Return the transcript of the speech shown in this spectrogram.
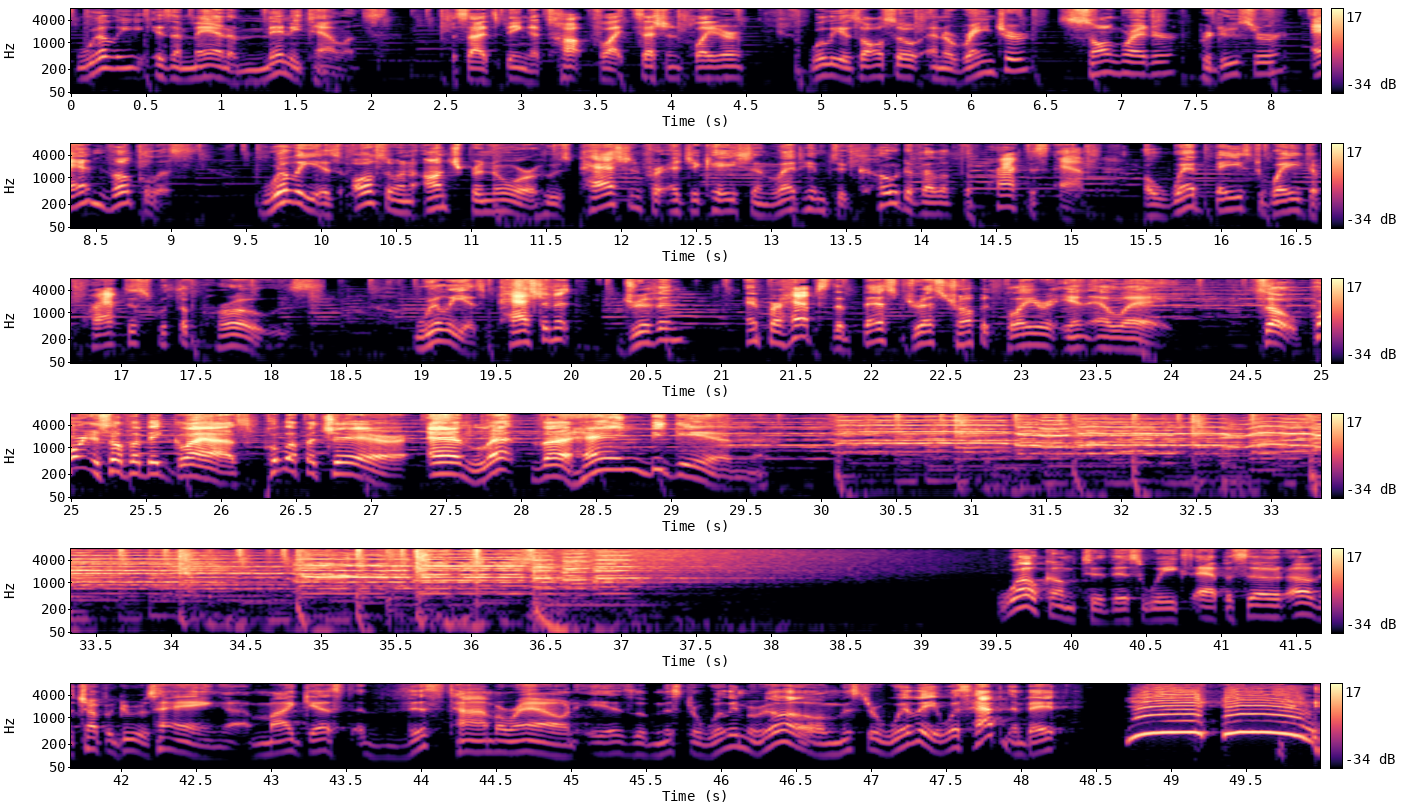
Willie is a man of many talents. Besides being a top flight session player, Willie is also an arranger, songwriter, producer, and vocalist. Willie is also an entrepreneur whose passion for education led him to co develop the Practice app, a web based way to practice with the pros. Willie is passionate, driven, and perhaps the best dressed trumpet player in LA. So pour yourself a big glass, pull up a chair, and let the hang begin. Welcome to this week's episode of the Trumpet Gurus Hang. My guest this time around is Mr. Willie Murillo. Mr. Willie, what's happening, babe?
